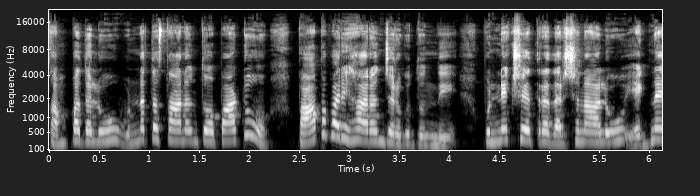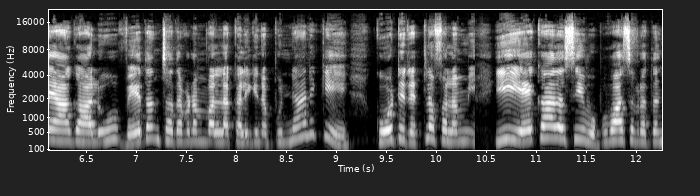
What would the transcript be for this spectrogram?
సంపదలు ఉన్నత స్థానంతో పాటు పాప పరిహారం జరుగుతుంది. పుణ్యక్షేత్ర దర్శనాలు యజ్ఞయాగాలు వేదం చదవడం వల్ల కలిగిన పుణ్యానికి కోటి రెట్ల ఫలం ఈ ఏకాదశి ఉపవాస వ్రతం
